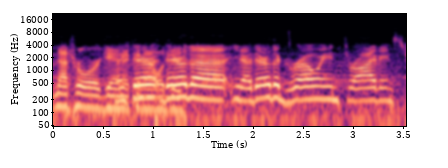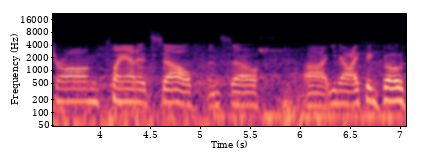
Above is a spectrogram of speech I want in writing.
natural organic like they're, analogy? They're the, you know, they're the growing, thriving, strong plant itself. And so, uh, you know, I think both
